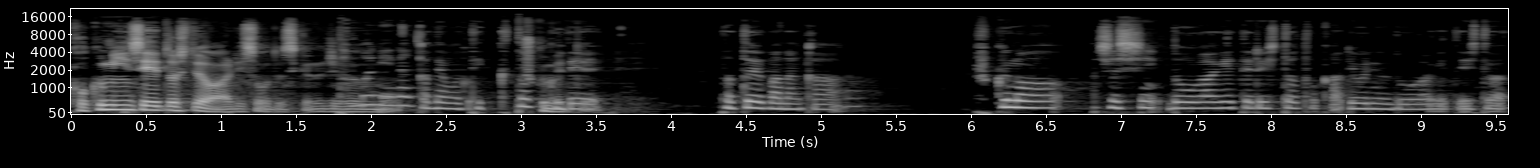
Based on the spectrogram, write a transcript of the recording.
国民性としてはありそうですけど、自分も。たまになんかでも含 TikTok めてで、例えばなんか、服の写真、動画上げてる人とか、料理の動画上げてる人が、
